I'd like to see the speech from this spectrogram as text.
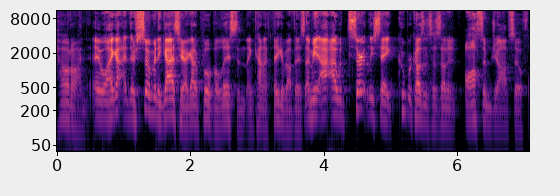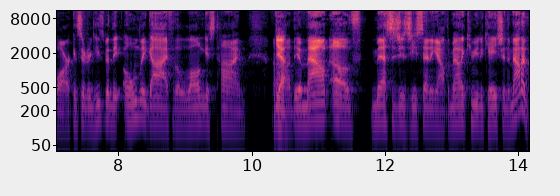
hold on. Well, I got there's so many guys here. I got to pull up a list and, and kind of think about this. I mean, I, I, would certainly say Cooper Cousins has done an awesome job so far, considering he's been the only guy for the longest time. Uh, yeah. The amount of messages he's sending out, the amount of communication, the amount of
